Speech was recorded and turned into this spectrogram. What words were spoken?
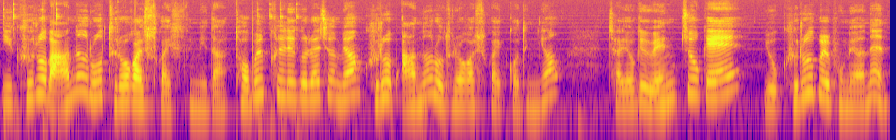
이 그룹 안으로 들어갈 수가 있습니다. 더블 클릭을 해주면 그룹 안으로 들어갈 수가 있거든요. 자 여기 왼쪽에 요 그룹을 보면은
